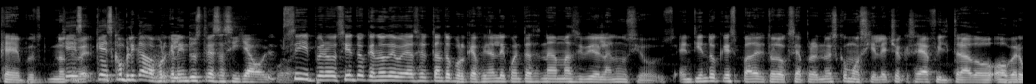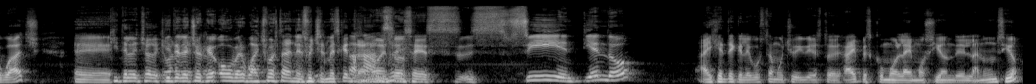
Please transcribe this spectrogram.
que pues no que, es, ve- que es complicado porque la industria es así ya hoy por hoy. Sí, pero siento que no debería ser tanto porque a final de cuentas es nada más vivir el anuncio. Entiendo que es padre y todo lo que sea, pero no es como si el hecho de que se haya filtrado Overwatch eh, Quita el hecho de que el hecho de que Overwatch va a estar en el Switch el mes que entra, Ajá, ¿no? sí. Entonces, sí entiendo. Hay gente que le gusta mucho vivir esto del hype, es como la emoción del anuncio.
